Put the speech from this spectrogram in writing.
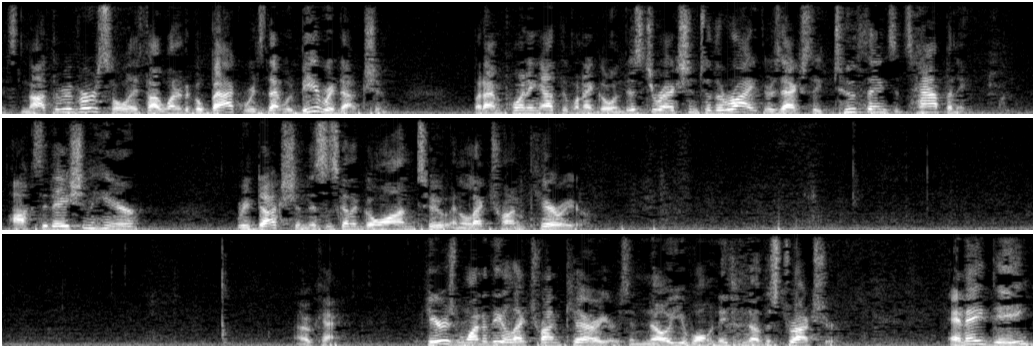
It's not the reversal. If I wanted to go backwards, that would be a reduction. But I'm pointing out that when I go in this direction to the right, there's actually two things that's happening. Oxidation here, reduction. This is going to go on to an electron carrier. Okay. Here's one of the electron carriers. And no, you won't need to know the structure. NAD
